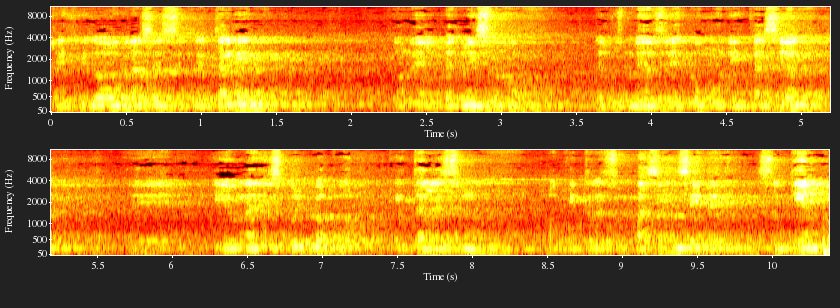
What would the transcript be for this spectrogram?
regidor, gracias secretario, con el permiso de los medios de comunicación eh, y una disculpa por quitarles un poquito de su paciencia y de su tiempo.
